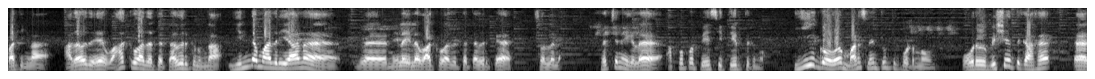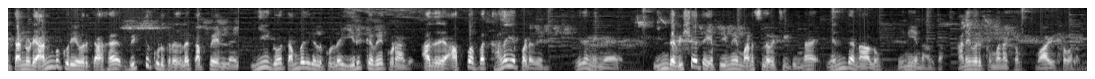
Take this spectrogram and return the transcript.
பார்த்தீங்களா அதாவது வாக்குவாதத்தை தவிர்க்கணும் தான் இந்த மாதிரியான நிலையில் வாக்குவாதத்தை தவிர்க்க சொல்லலை. பிரச்சனைகளை அப்பப்போ பேசி தீர்த்துக்கணும். ஈகோவை மனசுலேயும் தூக்கி போட்டுடணும் ஒரு விஷயத்துக்காக தன்னுடைய அன்புக்குரியவருக்காக விட்டு கொடுக்கறதுல தப்பே இல்லை. ஈகோ தம்பதிகளுக்குள்ள இருக்கவே கூடாது. அது அப்பப்போ களையப்பட வேண்டும். இதை நீங்கள் இந்த விஷயத்தை எப்பயுமே மனசில் வச்சுக்கிட்டிங்கன்னா எந்த நாளும் இனிய நாள் தான். அனைவருக்கும் வணக்கம். வாழ்க வளம்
